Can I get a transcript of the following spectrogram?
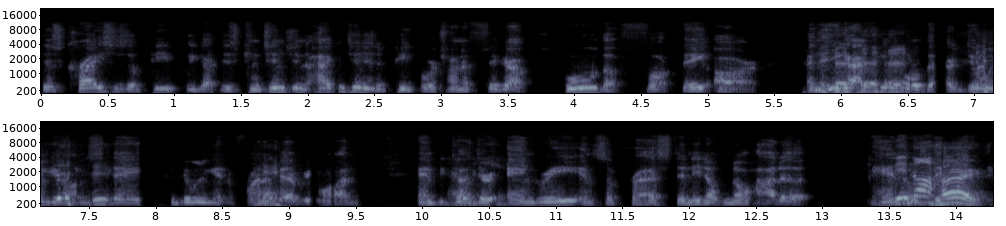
this crisis of people. You got this contingent, high contingent of people who are trying to figure out who the fuck they are. And then you got people that are doing it on stage, doing it in front of everyone. And because they're angry and suppressed and they don't know how to handle it. They're not hurt.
